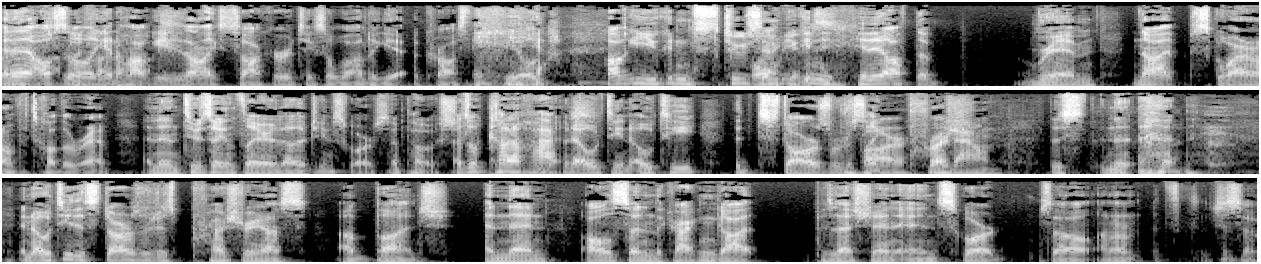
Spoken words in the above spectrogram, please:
And then also, really like in hockey, watch. it's not like soccer. It takes a while to get across the field. Yeah. Hockey, you can Two almost- You can hit it off the rim, not score. I don't know if it's called the rim. And then two seconds later, the other team scores. The post. That's what kind of Yes. happened at OT. In OT, the Stars were just bar, like far press- down. This in OT, the Stars were just pressuring us a bunch, and then all of a sudden, the Kraken got possession and scored. So I don't. It's just a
